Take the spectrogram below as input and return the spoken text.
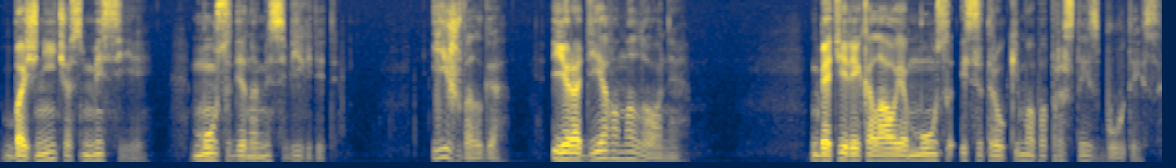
bažnyčios misijai mūsų dienomis vykdyti. Įžvalga yra Dievo malonė, bet ji reikalauja mūsų įsitraukimo paprastais būdais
